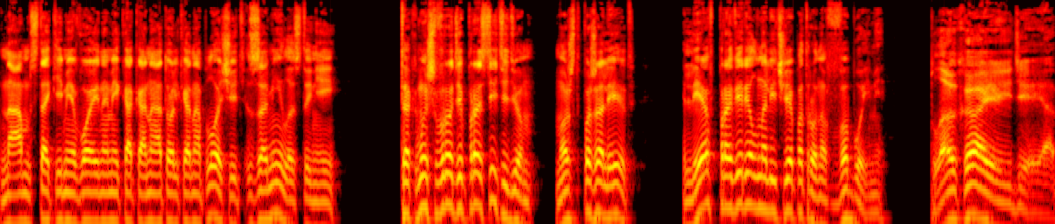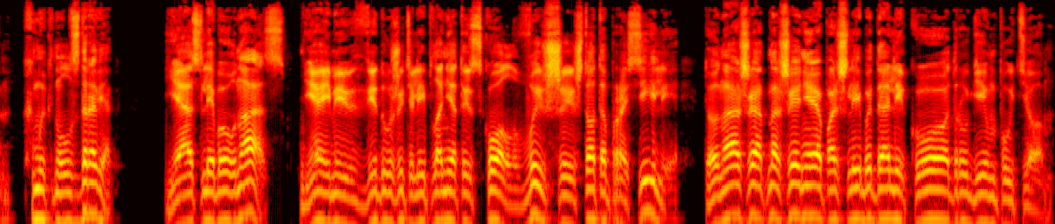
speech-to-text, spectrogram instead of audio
«Нам с такими воинами, как она, только на площадь, за милостыней». «Так мы ж вроде просить идем. Может, пожалеют». Лев проверил наличие патронов в обойме. «Плохая идея», — хмыкнул здоровяк. «Если бы у нас, я имею в виду жителей планеты Скол, высшие что-то просили, то наши отношения пошли бы далеко другим путем.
